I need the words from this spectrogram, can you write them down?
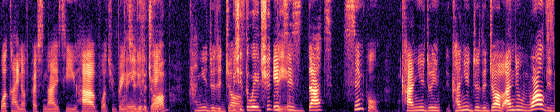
what kind of personality you have, what you bring Can to you do the ta- job? Can you do the job? Which is the way it should It be. it is that simple. Can you do can you do the job? And the world is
